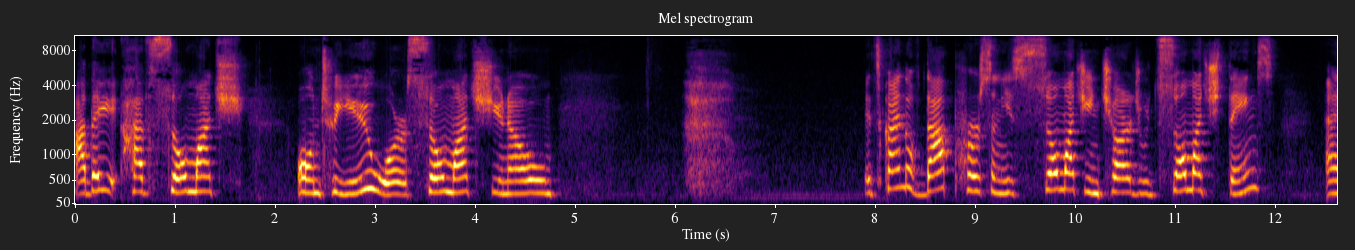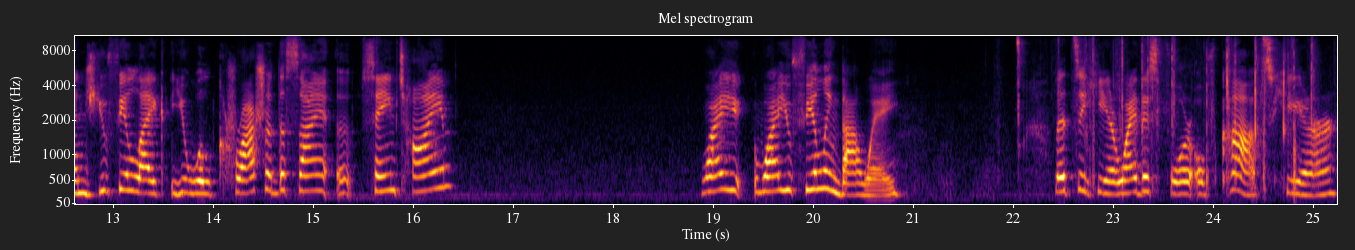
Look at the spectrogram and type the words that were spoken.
Are they have so much onto you or so much, you know, it's kind of that person is so much in charge with so much things and you feel like you will crash at the si- uh, same time? Why why are you feeling that way? Let's see here why this four of cups here?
